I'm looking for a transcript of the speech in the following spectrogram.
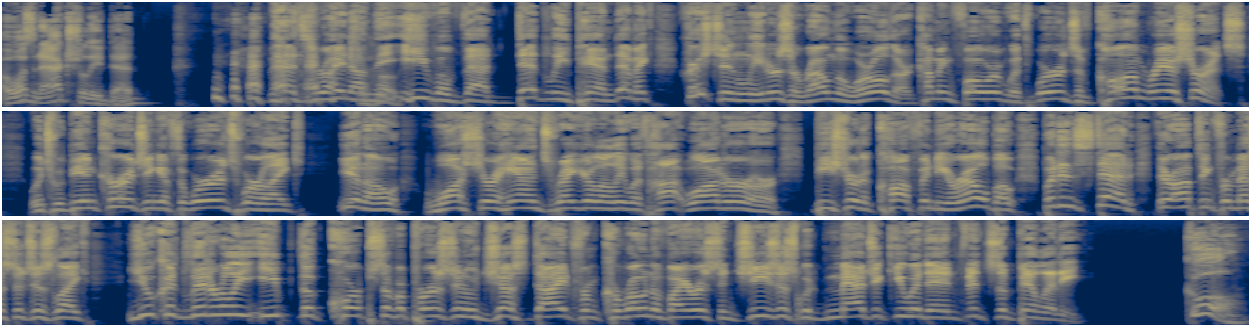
I wasn't actually dead. That's right. On the eve of that deadly pandemic, Christian leaders around the world are coming forward with words of calm reassurance, which would be encouraging if the words were like, you know, wash your hands regularly with hot water or be sure to cough into your elbow. But instead, they're opting for messages like, you could literally eat the corpse of a person who just died from coronavirus and Jesus would magic you into invincibility. Cool.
